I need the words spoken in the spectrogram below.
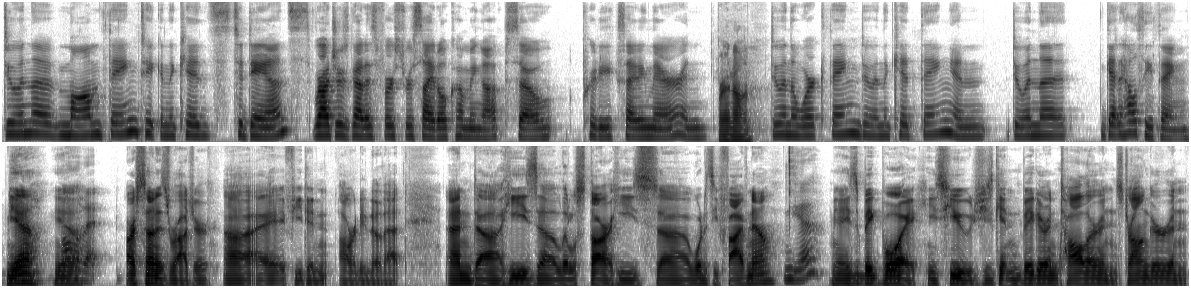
doing the mom thing, taking the kids to dance. Roger's got his first recital coming up, so pretty exciting there. And right on. Doing the work thing, doing the kid thing, and doing the get healthy thing. Yeah, yeah. All of it. Our son is Roger, uh, if you didn't already know that. And uh, he's a little star. He's, uh, what is he, five now? Yeah. Yeah, he's a big boy. He's huge. He's getting bigger and taller and stronger. And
